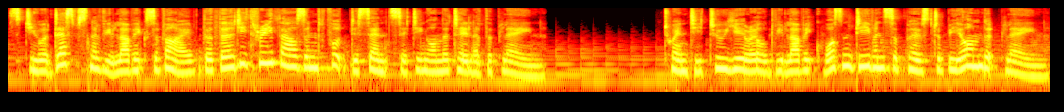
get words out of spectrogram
stewardess Vesna Vulovic survived the 33,000-foot descent sitting on the tail of the plane. 22-year-old Vulovic wasn't even supposed to be on that plane.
